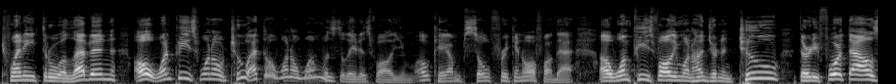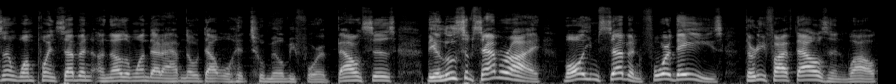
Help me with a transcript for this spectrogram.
20 through 11. Oh, One Piece 102. I thought 101 was the latest volume. Okay, I'm so freaking off on that. Uh, One Piece volume 102, 34,000, 1.7. Another one that I have no doubt will hit 2 mil before it bounces. The Elusive Samurai volume 7, 4 days, 35,000. Wow,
